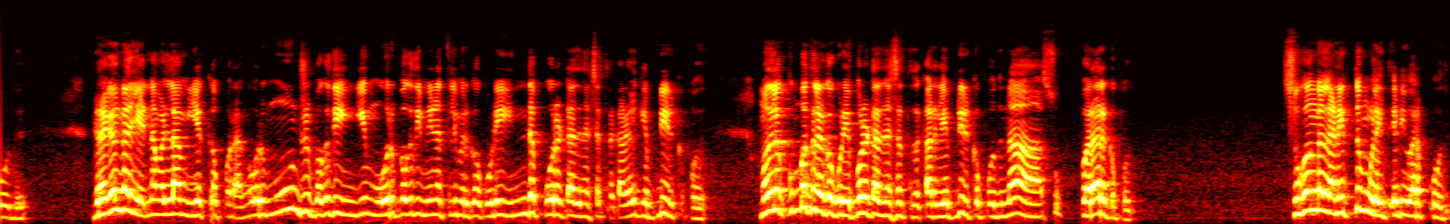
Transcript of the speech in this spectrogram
போகுது? கிரகங்கள் என்னவெல்லாம் இயக்க போறாங்க? ஒரு மூன்று பகுதி இங்கேயும் ஒரு பகுதி மீனத்திலும் இருக்கக்கூடிய இந்த பூரட்டாதி நட்சத்திரக்காரர்களுக்கு எப்படி இருக்க போகுது? முதல்ல கும்பத்தில் இருக்கக்கூடிய புரட்டாதி நட்சத்திரக்காரர்கள் எப்படி இருக்க போகுதுன்னா சூப்பராக இருக்க போகுது. சுகங்கள் அனைத்தும் உங்களை தேடி வரப்போகுது.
